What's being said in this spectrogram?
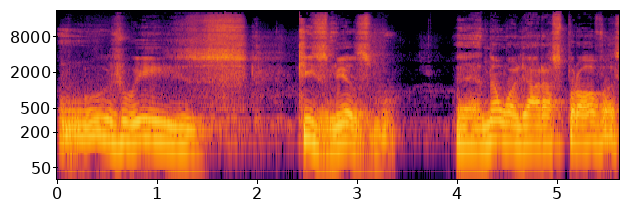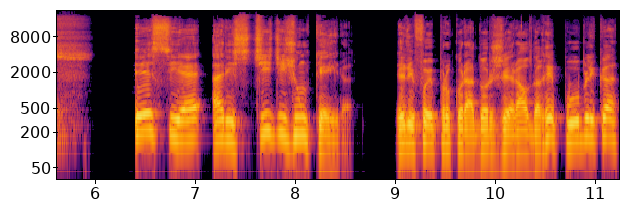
O juiz quis mesmo eh, não olhar as provas. Esse é Aristide Junqueira. Ele foi procurador-geral da República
